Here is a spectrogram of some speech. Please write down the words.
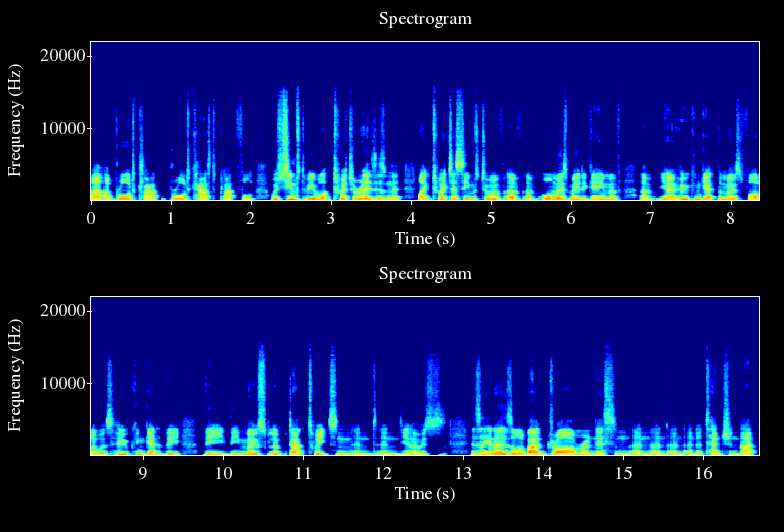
a broadcast broadcast platform, which seems to be what Twitter is, isn't it? Like Twitter seems to have, have, have, almost made a game of of you know who can get the most followers, who can get the the the most looked at tweets, and and and you know it's is you know it's all about drama and this and and and, and attention that.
